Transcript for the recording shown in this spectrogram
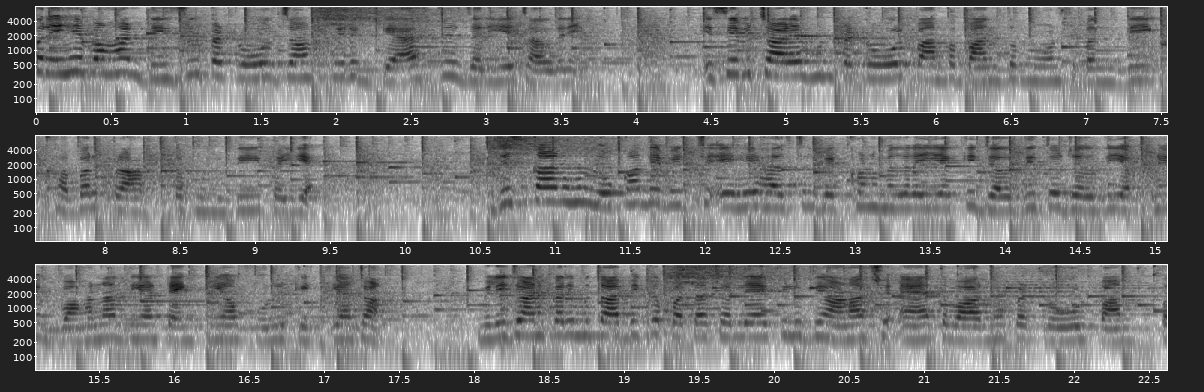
ਪਰ ਇਹ ਵਾਹਨ ਡੀਜ਼ਲ, ਪੈਟਰੋਲ ਜਾਂ ਫਿਰ ਗੈਸ ਦੇ ਜ਼ਰੀਏ ਚੱਲਦੇ ਨੇ। ਇਸੇ ਵਿਚਾਲੇ ਹੁਣ ਪੈਟਰੋਲ ਪੰਪ ਬੰਦ ਹੋਣ ਸੰਬੰਧੀ ਖਬਰ ਪ੍ਰਾਪਤ ਹੁੰਦੀ ਪਈ ਹੈ। ਜਿਸ ਕਾਰਨ ਹੁਣ ਲੋਕਾਂ ਦੇ ਵਿੱਚ ਇਹ ਹਲਚਲ ਵੇਖਣ ਨੂੰ ਮਿਲ ਰਹੀ ਹੈ ਕਿ ਜਲਦੀ ਤੋਂ ਜਲਦੀ ਆਪਣੇ ਵਾਹਨਾਂ ਦੀਆਂ ਟੈਂਕੀਆਂ ਫੁੱਲ ਕੀਤੀਆਂ ਜਾਣ। ਮਿਲੀ ਜਾਣਕਾਰੀ ਮੁਤਾਬਿਕ ਪਤਾ ਚੱਲਿਆ ਹੈ ਕਿ ਲੁਧਿਆਣਾ 'ਚ ਐਤਵਾਰ ਨੂੰ ਪੈਟਰੋਲ ਪੰਪ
